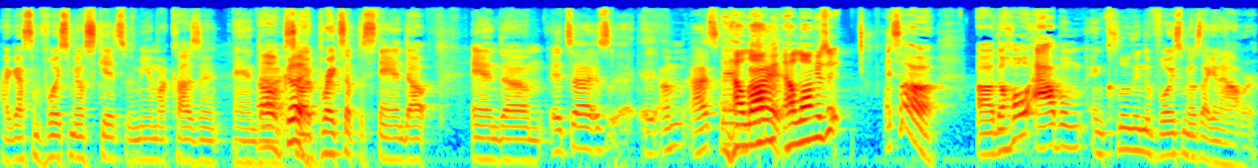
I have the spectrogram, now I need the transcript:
I got some voicemail skits with me and my cousin, and uh, Oh, so it breaks up the stand up. And um, it's uh, it's uh, I'm I stand and how long it. how long is it It's uh, uh the whole album, including the voicemails, like an hour.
